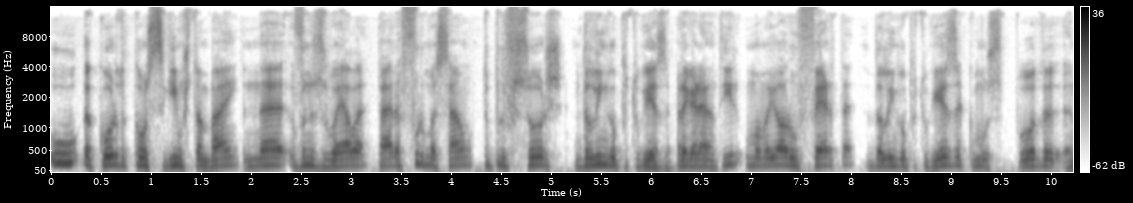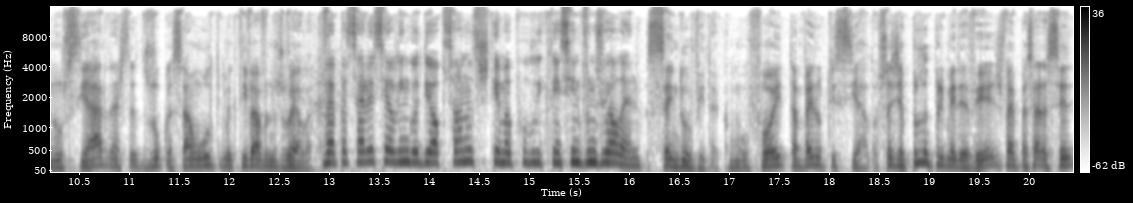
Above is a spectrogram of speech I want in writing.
O acordo que conseguimos também na Venezuela para formação de professores de língua portuguesa, para garantir uma maior oferta da língua portuguesa, como se pôde anunciar nesta deslocação última que tive à Venezuela. Que vai passar a ser a língua de opção no sistema público de ensino venezuelano. Sem dúvida, como foi também noticiado. Ou seja, pela primeira vez vai passar a ser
